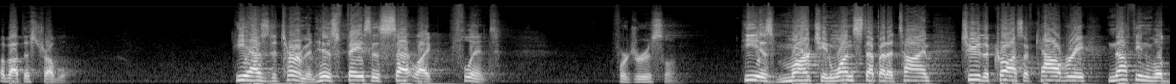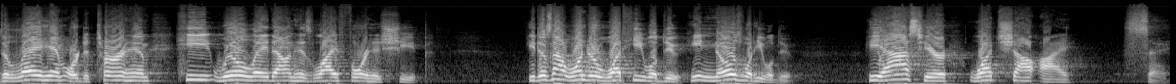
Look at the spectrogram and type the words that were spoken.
about this trouble? He has determined. His face is set like flint for Jerusalem. He is marching one step at a time to the cross of Calvary. Nothing will delay him or deter him. He will lay down his life for his sheep. He does not wonder what he will do. He knows what he will do. He asks here, What shall I say?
